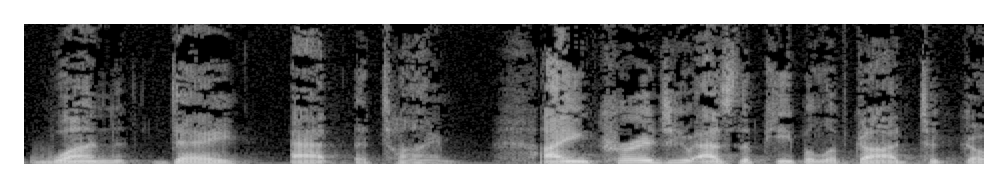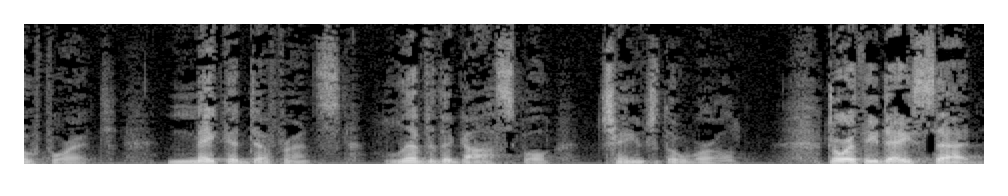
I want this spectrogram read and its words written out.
one day at a time. I encourage you as the people of God to go for it. Make a difference. Live the gospel. Change the world. Dorothy Day said,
